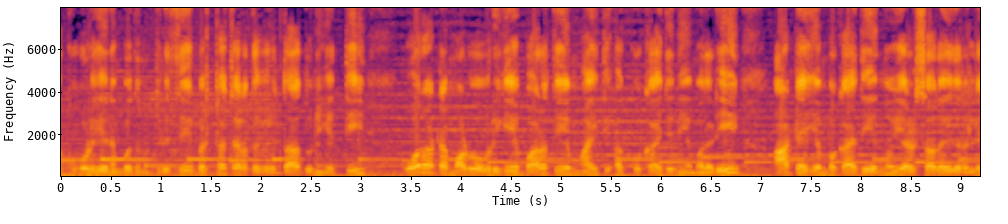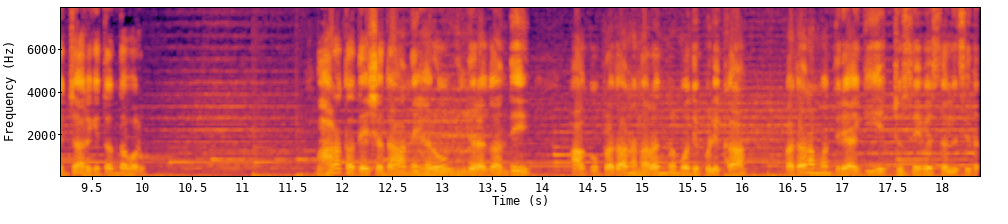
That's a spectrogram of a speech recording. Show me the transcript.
ಹಕ್ಕುಗಳು ಏನೆಂಬುದನ್ನು ತಿಳಿಸಿ ಭ್ರಷ್ಟಾಚಾರದ ವಿರುದ್ಧ ಧ್ವನಿ ಎತ್ತಿ ಹೋರಾಟ ಮಾಡುವವರಿಗೆ ಭಾರತೀಯ ಮಾಹಿತಿ ಹಕ್ಕು ಕಾಯ್ದೆ ನಿಯಮದಡಿ ಆಟೆ ಎಂಬ ಕಾಯ್ದೆಯನ್ನು ಎರಡ್ ಸಾವಿರದ ಐದರಲ್ಲಿ ಜಾರಿಗೆ ತಂದವರು. ಭಾರತ ದೇಶದ ನೆಹರು, ಇಂದಿರಾ ಗಾಂಧಿ ಹಾಗೂ ಪ್ರಧಾನ ನರೇಂದ್ರ ಮೋದಿ ಬಳಿಕ ಪ್ರಧಾನಮಂತ್ರಿಯಾಗಿ ಹೆಚ್ಚು ಸೇವೆ ಸಲ್ಲಿಸಿದ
